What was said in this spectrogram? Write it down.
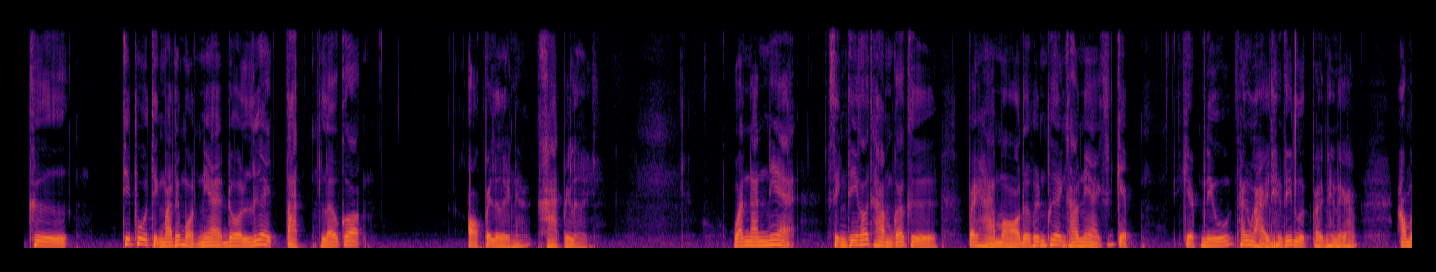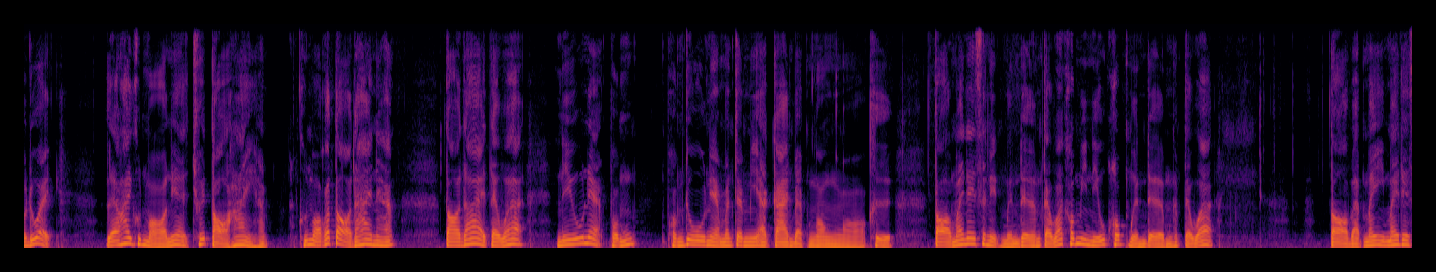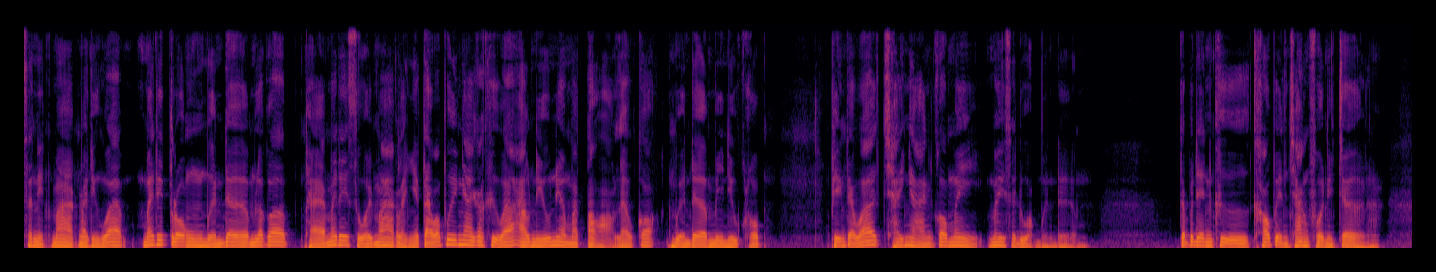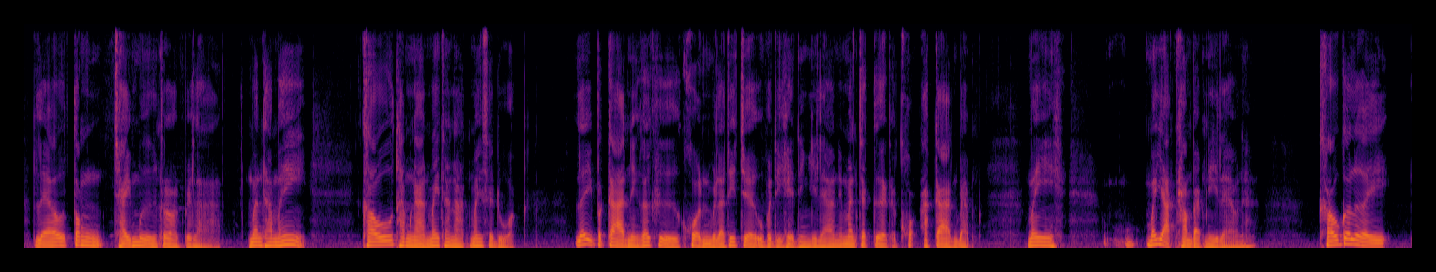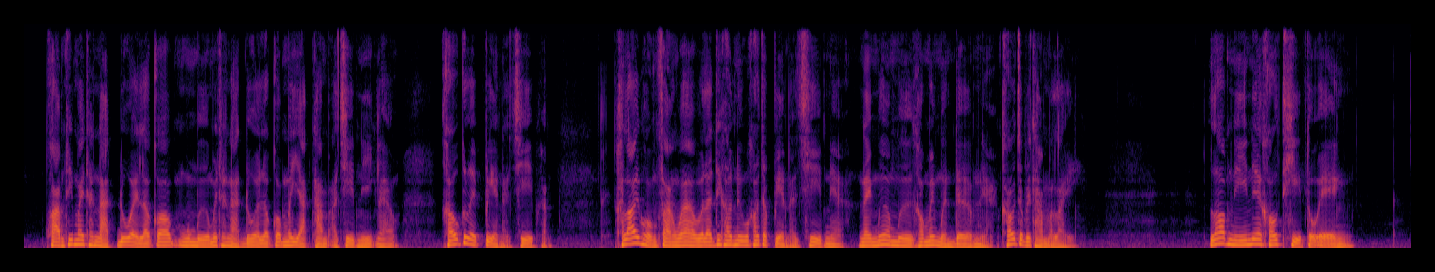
คือที่พูดถึงมาทั้งหมดเนี่ยโดนเลื่อยตัดแล้วก็ออกไปเลยนะขาดไปเลย วันนั้นเนี่ยสิ่งที่เขาทำก็คือไปหาหมอโดยเพื่อนๆเขาเนี่ยก็เก็บเก็บนิ้วทั้งหลายเนี่ยที่หลุดไปเนี่ยนะครับ เอามาด้วย แล้วให้คุณหมอเนี่ยช่วยต่อให้ครับ คุณหมอก็ต่อได้นะครับ ต่อได้แต่ว่านิ้วเนี่ยผมผมดูเนี่ยมันจะมีอาการแบบงองงอคือ ต่อไม่ได้สนิทเหมือนเดิม แต่ว่าเขามีนิ้วครบเหมือนเดิมครับ แต่ว่าต่อแบบไม่ไม่ได้สนิทมาก หมายถึงว่าไม่ได้ตรงเหมือนเดิม แล้วก็แผลไม่ได้สวยมากอะไรเงี้ยแต่ว่าพูดง่ายก็คือว่าเอานิ้วเนี่ยมาต่อแล้วก็เหมือนเดิมมีนิ้วครบ เพียงแต่ว่าใช้งานก็ไม่ไม่สะดวกเหมือนเดิม แต่ประเด็นคือเขาเป็นช่างเฟอร์นิเจอร์นะ แล้วต้องใช้มือตลอดเวลา มันทำให้เขาทำงานไม่ถนัดไม่สะดวก และอีกประการหนึ่งก็คือคนเวลาที่เจออุบัติเหตุอย่างนี้แล้วเนี่ยมันจะเกิดอาการแบบไม่ไม่อยากทำแบบนี้แล้วนะเขาก็เลยความที่ไม่ถนัดด้วย แล้วก็มือไม่ถนัดด้วย แล้วก็ไม่อยากทำอาชีพนี้อีกแล้วเขาก็เลยเปลี่ยนอาชีพครับ เขาเล่าให้ผมฟังว่าเวลาที่เขานึกว่าเขาจะเปลี่ยนอาชีพเนี่ย ในเมื่อมือเขาไม่เหมือนเดิมเนี่ยเขาจะไปทำอะไร รอบนี้เนี่ยเขาถีบตัวเอง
